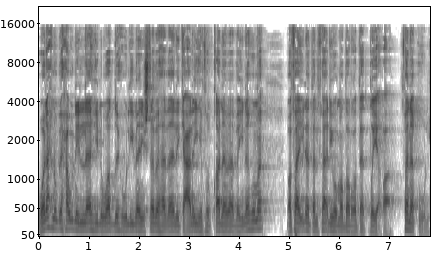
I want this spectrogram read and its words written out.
ونحن بحول الله نوضح لمن اشتبه ذلك عليه فرقان ما بينهما وفائدة الفأل ومضرة الطيرة. فنقول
